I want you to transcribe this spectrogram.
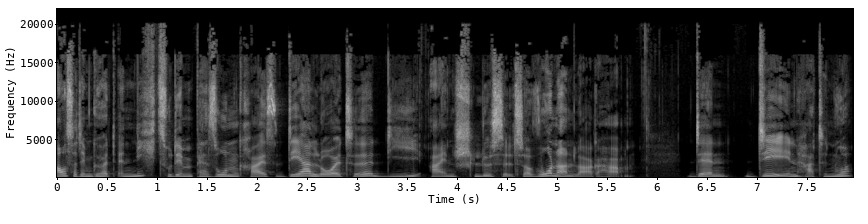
Außerdem gehört er nicht zu dem Personenkreis der Leute, die einen Schlüssel zur Wohnanlage haben. Denn den hatte nur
